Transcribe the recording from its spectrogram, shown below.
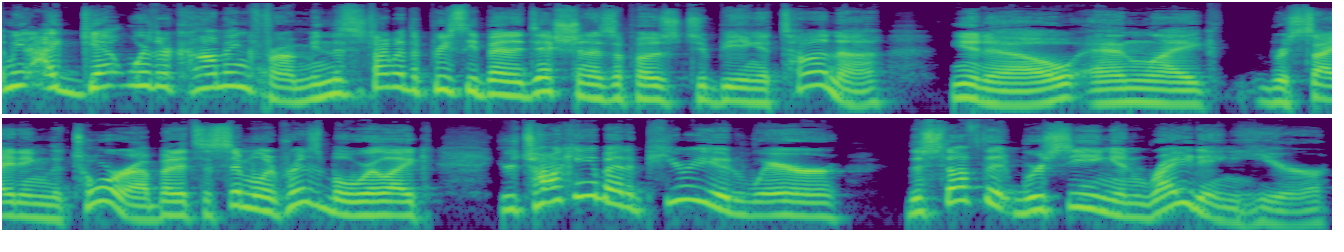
I mean, I get where they're coming from. I mean, this is talking about the priestly benediction as opposed to being a Tana, you know, and like reciting the Torah, but it's a similar principle where like you're talking about a period where the stuff that we're seeing in writing here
